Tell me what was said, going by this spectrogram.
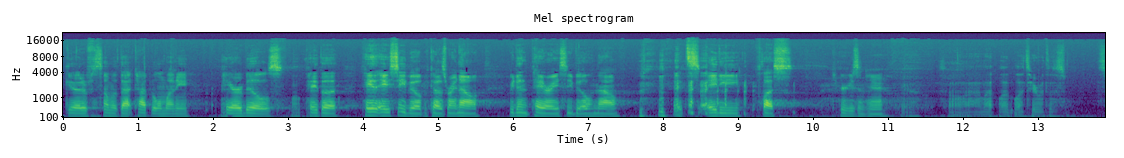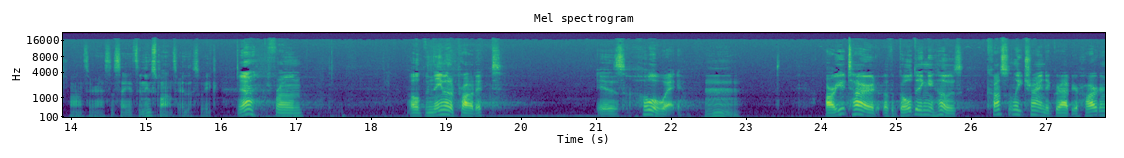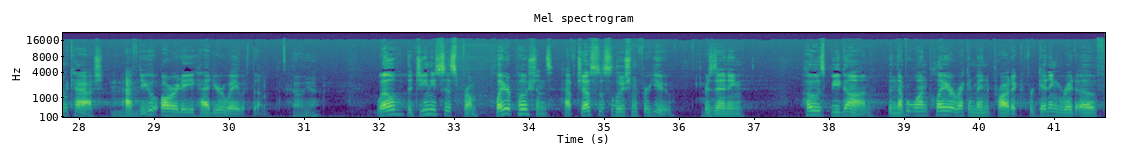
give some of that capital money, pay our bills, pay the pay the AC bill because right now we didn't pay our AC bill. Now it's 80 plus degrees in here. So uh, let, let, let's hear what this sponsor has to say. It's a new sponsor this week. Yeah, from. Well, the name of the product is Hoaway. Mm. Are you tired of a gold digging hose constantly trying to grab your hard earned cash mm-hmm. after you already had your way with them? Hell yeah. Well, the geniuses from Player Potions have just the solution for you, mm-hmm. presenting Hose Be Gone, the number one player recommended product for getting rid of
